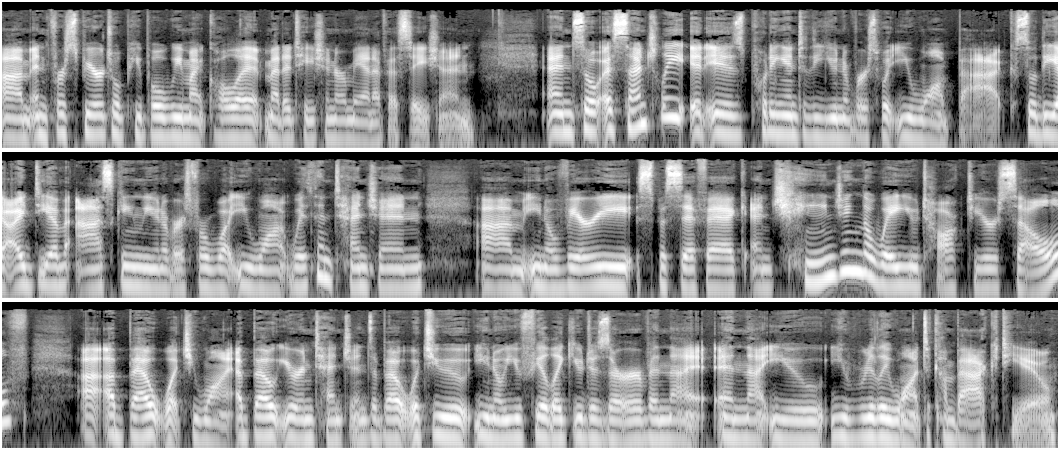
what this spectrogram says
um, and for spiritual people, we might call it meditation or manifestation. And so essentially, it is putting into the universe what you want back. So the idea of asking the universe for what you want with intention, um, you know, very specific, and changing the way you talk to yourself uh, about what you want, about your intentions, about what you you know you feel like you deserve, and that and that you you really want to come back to you.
